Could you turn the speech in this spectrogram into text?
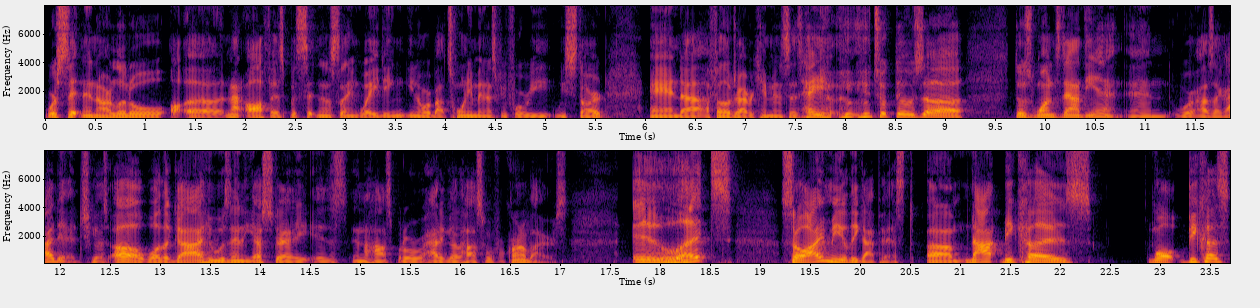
We're sitting in our little, uh, not office, but sitting in a sling waiting. You know, we're about 20 minutes before we we start, and uh, a fellow driver came in and says, "Hey, who who took those?" Uh, those ones down at the end. And where I was like, I did. She goes, Oh, well, the guy who was in it yesterday is in the hospital or had to go to the hospital for coronavirus. what? So I immediately got pissed. Um, not because, well, because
